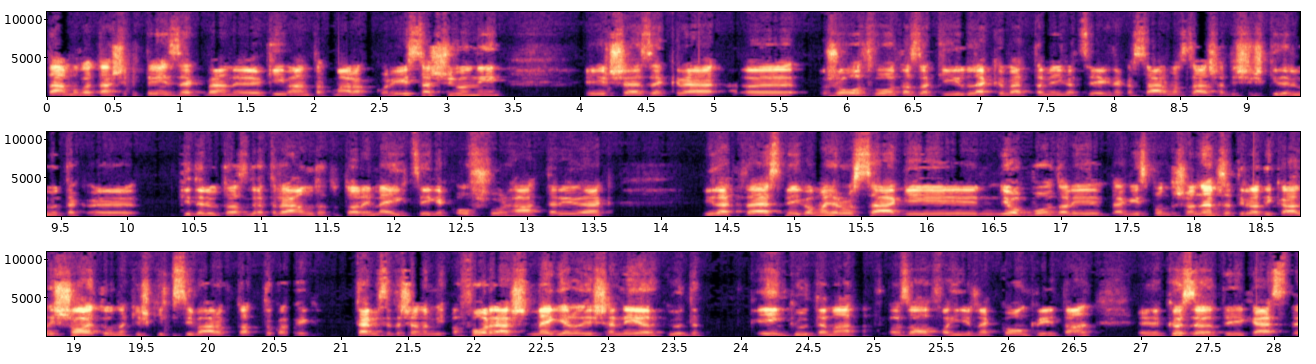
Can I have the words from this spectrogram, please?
támogatási pénzekben kívántak már akkor részesülni, és ezekre Zsolt volt az, aki lekövette még a cégeknek a származását is, és kiderültek, kiderült az, illetve rámutatott arra, hogy melyik cégek offshore hátterűek, illetve ezt még a magyarországi jobboldali, egész pontosan nemzeti radikális sajtónak is kiszivárogtattok, akik természetesen a forrás megjelölése nélkül, de én küldtem át az Alfa hírnek konkrétan, közölték ezt,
